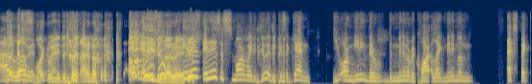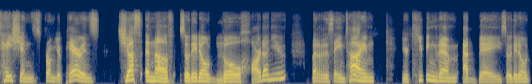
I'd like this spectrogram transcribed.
I like that's a it. smart way to do it. I don't know. oh, I'm It- is- lazy, no, by the way. It is. It is a smart way to do it because again, you are meeting the the minimum require like minimum expectations from your parents just enough so they don't Mm. go hard on you, but at the same time, you're keeping them at bay so they don't.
